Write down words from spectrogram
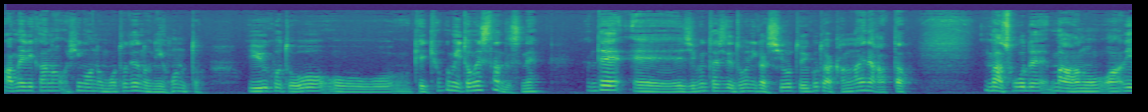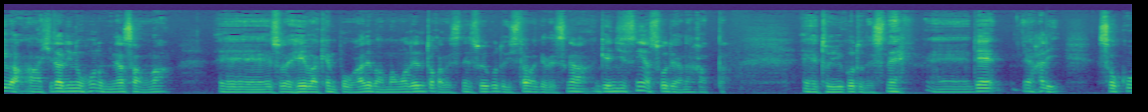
アメリカの庇護の下での日本ということを結局認めてたんですね。で、えー、自分たちでどうにかしようということは考えなかった。まあそこで、まあ、あのあるいは左の方の皆さんは、えー、それ平和憲法があれば守れるとかですねそういうことをしたわけですが現実にはそうではなかった、えー、ということですね。えー、でやはりそこ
